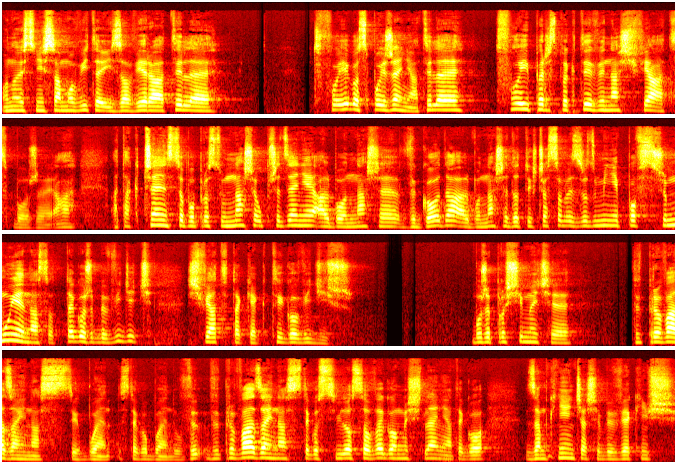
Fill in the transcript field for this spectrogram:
Ono jest niesamowite i zawiera tyle Twojego spojrzenia, tyle Twojej perspektywy na świat, Boże. A a tak często po prostu nasze uprzedzenie, albo nasza wygoda, albo nasze dotychczasowe zrozumienie powstrzymuje nas od tego, żeby widzieć świat tak, jak Ty go widzisz. Boże, prosimy Cię, wyprowadzaj nas z, błęd, z tego błędu, Wy, wyprowadzaj nas z tego silosowego myślenia, tego zamknięcia siebie w jakimś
